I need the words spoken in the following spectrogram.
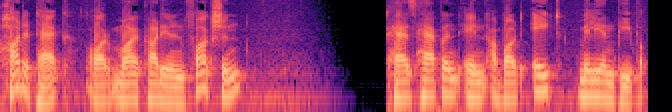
Heart attack or myocardial infarction has happened in about 8 million people,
